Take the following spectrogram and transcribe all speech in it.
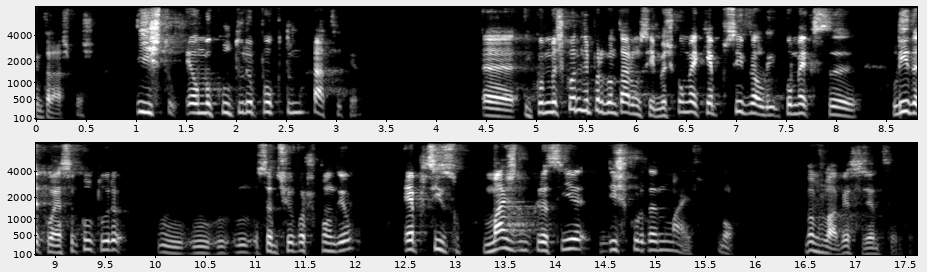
entre aspas, isto é uma cultura pouco democrática. Uh, e como, mas quando lhe perguntaram assim, mas como é que é possível, como é que se lida com essa cultura, o, o, o Santos Silva respondeu: é preciso mais democracia discordando mais. Bom, vamos lá ver se a gente se entende.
